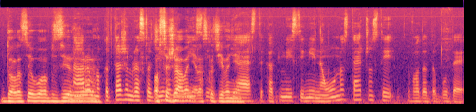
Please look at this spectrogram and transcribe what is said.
dolaze u obzir? Naravno, kad kažem rasklađivanje... Osvežavanje, rasklađivanje? Jeste, kad mislim i na unos tečnosti, voda da bude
